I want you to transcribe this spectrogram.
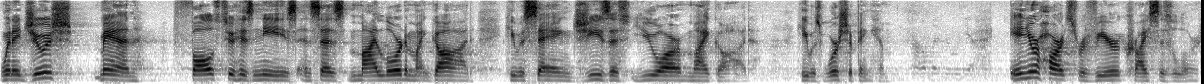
When a Jewish man falls to his knees and says, My Lord and my God, he was saying, Jesus, you are my God. He was worshiping him. In your hearts, revere Christ as Lord,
